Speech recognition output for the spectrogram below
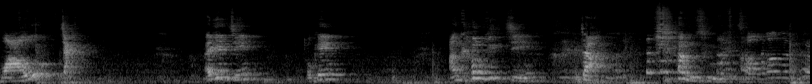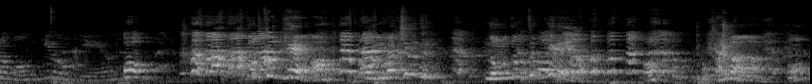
와우 짝 알겠지? 오케이? 안 까먹겠지? 자 기함수입니다 저거는 그럼 원기옥이에요. 어? 똑똑해. 아, 어, 우리 반 친구들 너무 똑똑해. 어, 잘 봐. 어?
